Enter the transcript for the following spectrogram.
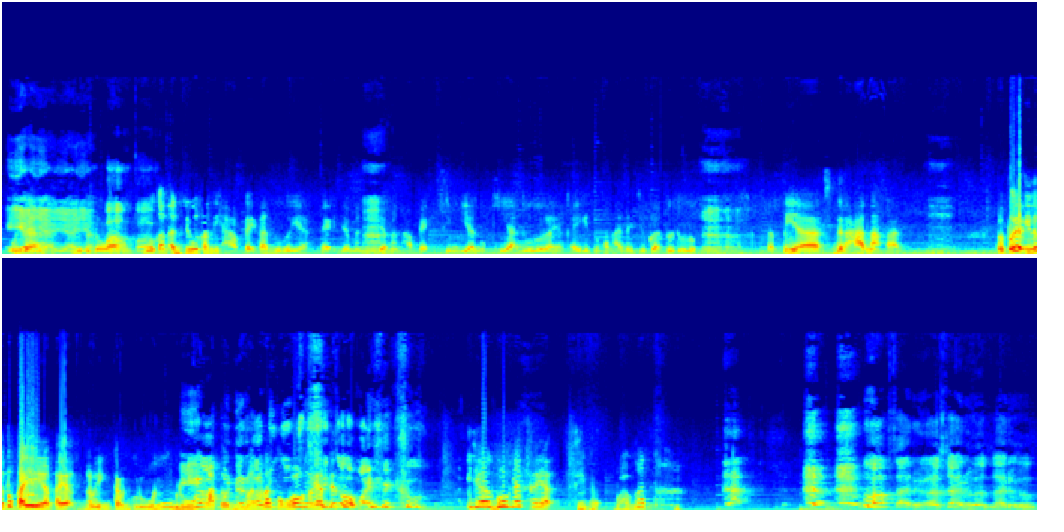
udah iya, iya, gitu iya. doang Paham, dulu paham. kan ada juga kan di HP kan dulu ya kayak zaman Hmm. zaman HP Symbian Nokia dulu lah yang kayak gitu kan ada juga tuh dulu tapi ya sederhana kan Hmm. tentunya itu tuh kayak kayak ngelingker gerung gerung Iya, atau bener. gimana lah pokoknya ngeliatnya tuh iya gue ngeliat kayak sibuk banget. Wakaru wakaru wakaru.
